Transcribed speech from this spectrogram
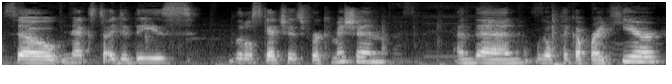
So next I did these little sketches for a commission and then we'll pick up right here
